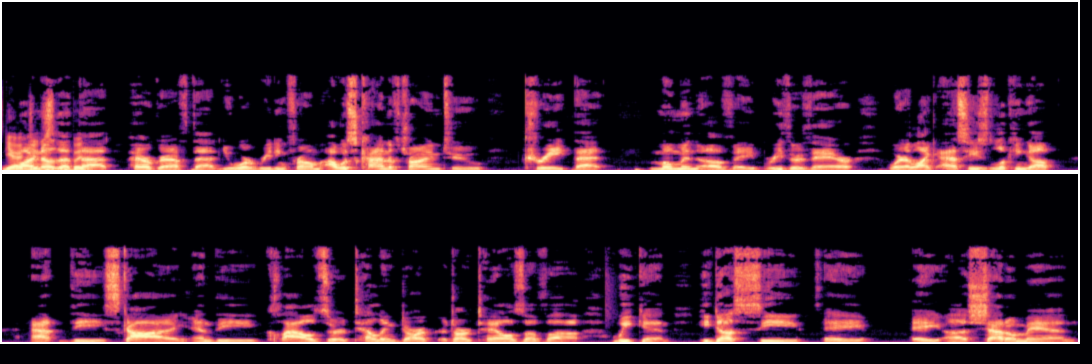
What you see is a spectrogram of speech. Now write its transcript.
Yeah, well, I know that but- that paragraph that you were reading from, I was kind of trying to create that moment of a breather there, where like as he's looking up at the sky and the clouds are telling dark dark tales of uh, weekend, he does see a a uh, shadow man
